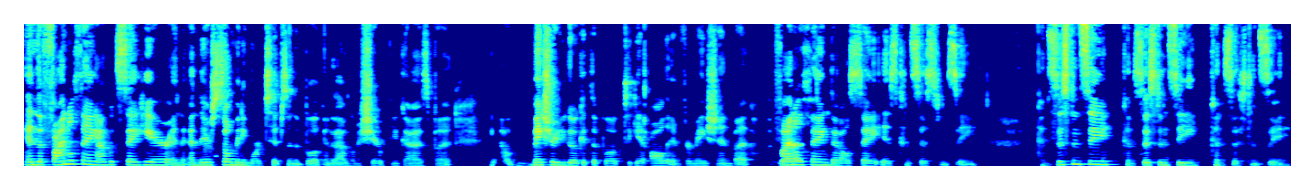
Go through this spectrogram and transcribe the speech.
and the final thing i would say here and, and there's so many more tips in the book and that i want to share with you guys but you know make sure you go get the book to get all the information but final thing that I'll say is consistency. Consistency, consistency, consistency.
